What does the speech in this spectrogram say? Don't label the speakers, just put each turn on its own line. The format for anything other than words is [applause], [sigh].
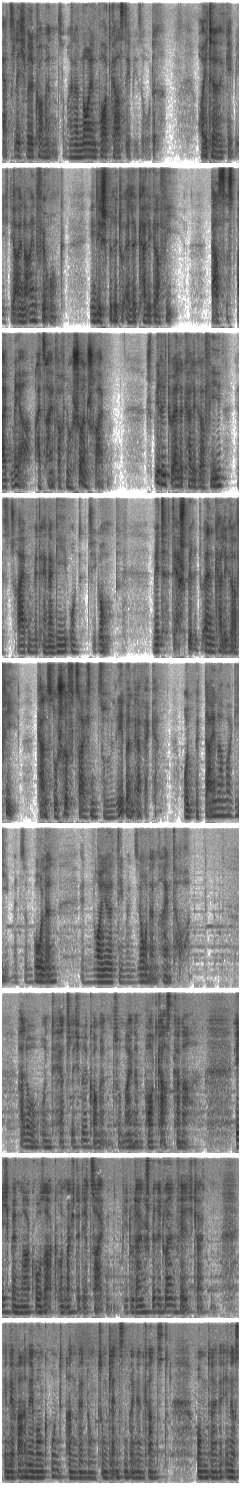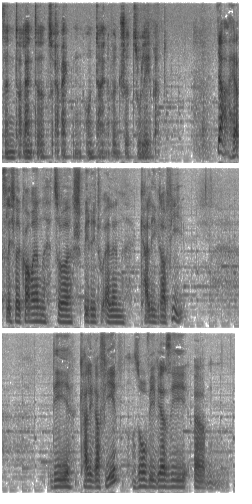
Herzlich willkommen zu meiner neuen Podcast-Episode. Heute gebe ich dir eine Einführung in die spirituelle Kalligraphie. Das ist weit mehr als einfach nur Schönschreiben. Spirituelle Kalligraphie ist Schreiben mit Energie und Qigong. Mit der spirituellen Kalligraphie kannst du Schriftzeichen zum Leben erwecken und mit deiner Magie, mit Symbolen in neue Dimensionen eintauchen. Hallo und herzlich willkommen zu meinem Podcast-Kanal. Ich bin Marc Rosak und möchte dir zeigen, wie du deine spirituellen Fähigkeiten in der Wahrnehmung und Anwendung zum Glänzen bringen kannst, um deine innersten Talente zu erwecken und deine Wünsche zu leben. Ja, herzlich willkommen zur spirituellen Kalligraphie. Die Kalligraphie, so wie wir sie ähm,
